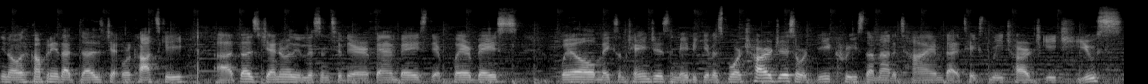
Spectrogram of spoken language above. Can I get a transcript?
you know, a company that does, or Akatsuki, uh, does generally listen to their fan base, their player base, will make some changes and maybe give us more charges or decrease the amount of time that it takes to recharge each use.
